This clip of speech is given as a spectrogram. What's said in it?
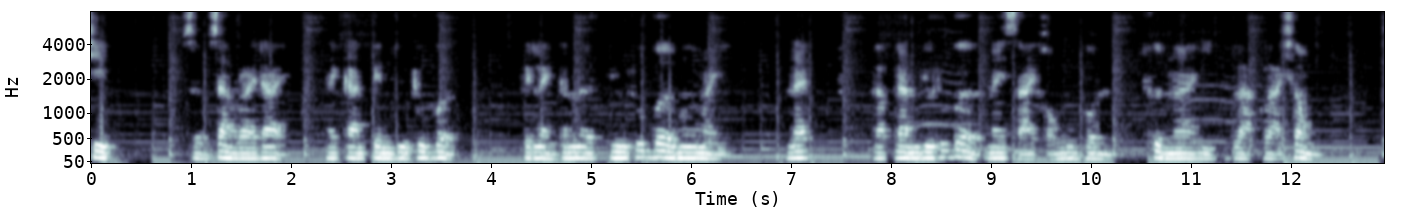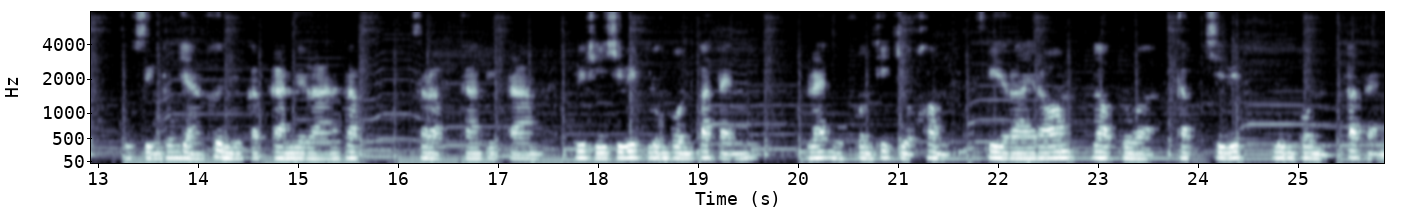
ชีพ เสริมสร้างรายได้ในการเป็นยูทูบเบอร์ เป็นแหล่งกำเนิดยูทูบเบอร์มือใหม่ และผลักดันยูทูบเบอร์ในสายของลุงพลขึ้นมาอีกหลากหลายช่อง ทุกสิ่งทุกอย่างขึ้นอยู่กับการเวลานะครับสำหรับการติดตามวิถีชีวิตลุงพลป้าแตนและบุคคลที่เกี่ยวข้อง ที่รายล้อมรอบตัวกับชีวิตลุงพลป้าแตน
